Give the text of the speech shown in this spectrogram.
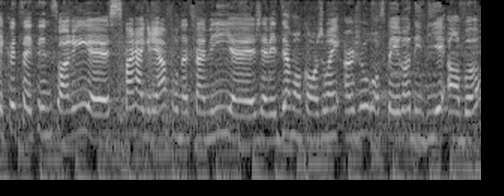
Écoute, ça a été une soirée euh, super agréable pour notre famille. Euh, J'avais dit à mon conjoint, un jour, on se payera des billets en bas.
